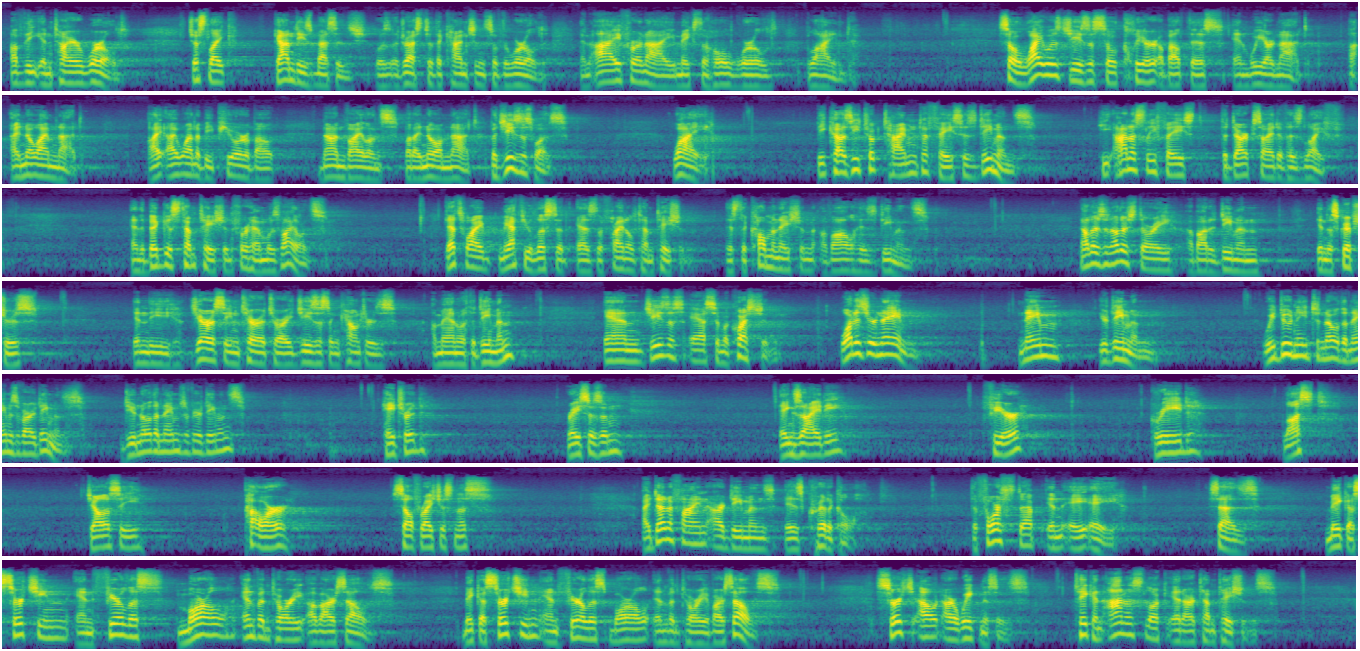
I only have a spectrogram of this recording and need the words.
of the entire world, just like Gandhi's message was addressed to the conscience of the world. An eye for an eye makes the whole world blind. So, why was Jesus so clear about this and we are not? I know I'm not. I, I want to be pure about nonviolence, but I know I'm not. But Jesus was. Why? Because he took time to face his demons. He honestly faced the dark side of his life. And the biggest temptation for him was violence. That's why Matthew lists it as the final temptation. It's the culmination of all his demons. Now, there's another story about a demon in the scriptures. In the Gerasene territory, Jesus encounters a man with a demon, and Jesus asks him a question What is your name? Name your demon. We do need to know the names of our demons. Do you know the names of your demons? Hatred, racism, anxiety, fear, greed, lust, jealousy, power, self righteousness. Identifying our demons is critical. The fourth step in AA says, make a searching and fearless moral inventory of ourselves. Make a searching and fearless moral inventory of ourselves. Search out our weaknesses. Take an honest look at our temptations.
